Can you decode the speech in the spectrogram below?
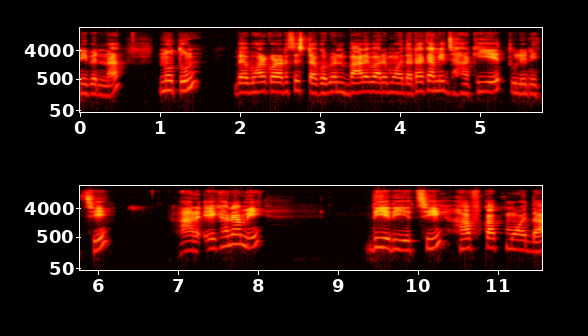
নেবেন না, নতুন। ব্যবহার করার চেষ্টা করবেন। বারে বারে ময়দাটাকে আমি ঝাঁকিয়ে তুলে নিচ্ছি। আর এখানে আমি দিয়ে দিয়েছি হাফ কাপ ময়দা,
